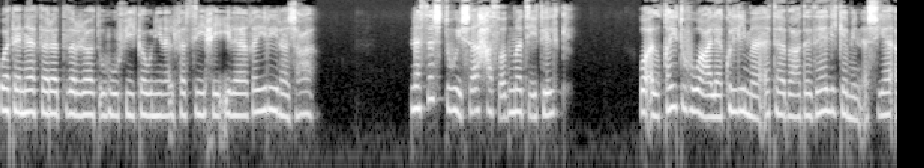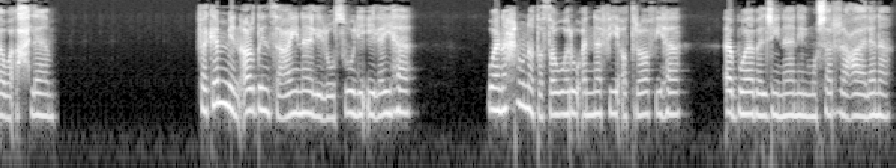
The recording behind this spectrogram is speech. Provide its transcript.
وتناثرت ذراته في كوننا الفسيح إلى غير رجعة. نسجت وشاح صدمتي تلك وألقيته على كل ما أتى بعد ذلك من أشياء وأحلام. فكم من أرض سعينا للوصول إليها ونحن نتصور أن في أطرافها أبواب الجنان المشرعة لنا.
